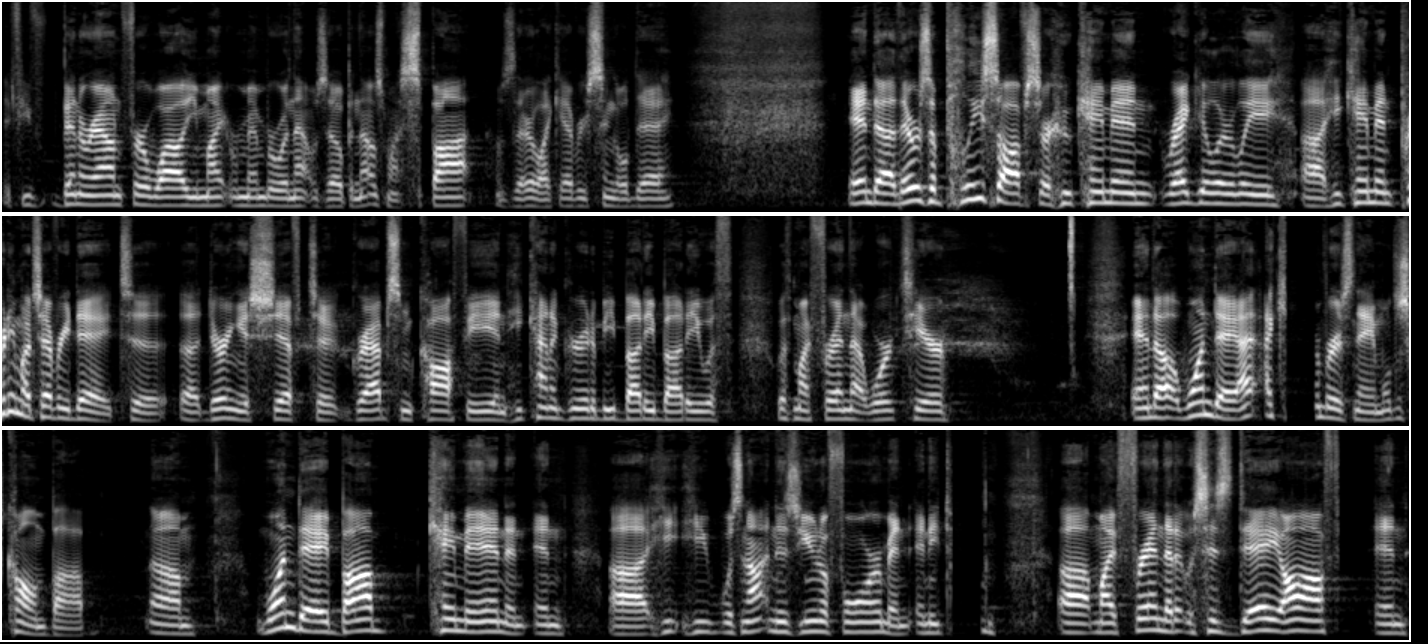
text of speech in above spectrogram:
if you've been around for a while, you might remember when that was open. That was my spot. I was there like every single day. And uh, there was a police officer who came in regularly. Uh, he came in pretty much every day to, uh, during his shift to grab some coffee, and he kind of grew to be buddy buddy with, with my friend that worked here. And uh, one day, I, I, can't remember his name, we'll just call him Bob. Um, one day, Bob came in and, and uh, he, he was not in his uniform, and, and he told uh, my friend that it was his day off and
